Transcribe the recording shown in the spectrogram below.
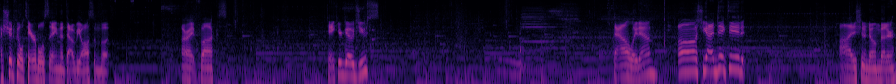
I should feel terrible saying that that would be awesome, but... All right, Fox. Take your go juice. Sal, lay down. Oh, she got addicted. I should have known better.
